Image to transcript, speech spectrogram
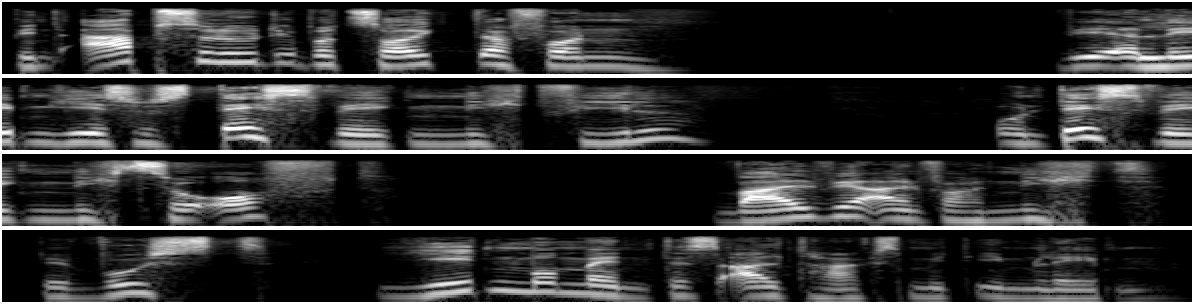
Bin absolut überzeugt davon, wir erleben Jesus deswegen nicht viel und deswegen nicht so oft, weil wir einfach nicht bewusst jeden Moment des Alltags mit ihm leben.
